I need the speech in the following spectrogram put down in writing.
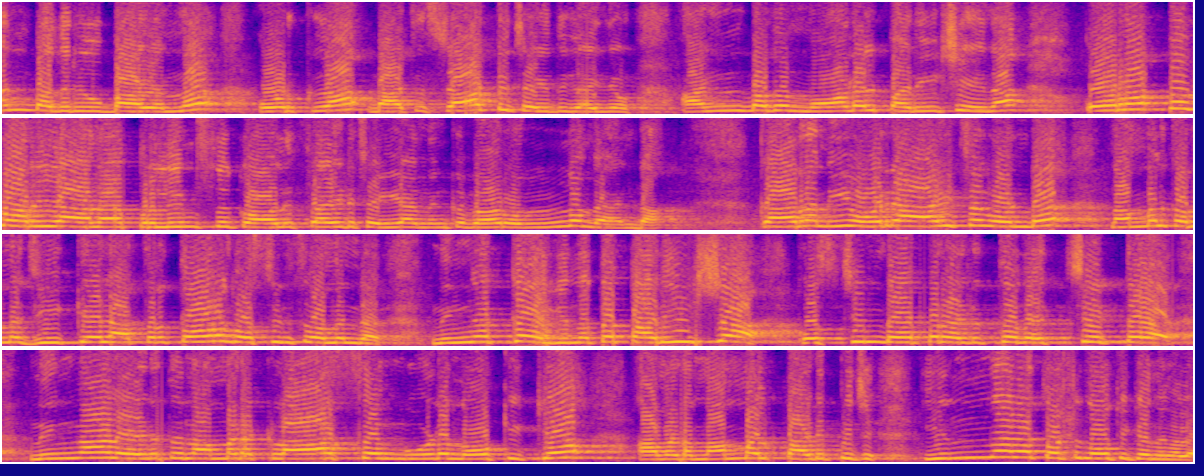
ഒൻപത് രൂപ എന്ന് ഓർക്കുക. ബാച്ച് സ്റ്റാർട്ട് ചെയ്ത് കഴിഞ്ഞു. അൻപത് മോഡൽ പരീക്ഷ ചെയ്താൽ ഉറപ്പ് പറയാണ് പ്രിലിംസ് ക്വാളിഫൈഡ് ചെയ്യാൻ നിങ്ങൾക്ക് വേറെ ഒന്നും വേണ്ട. കാരണം ഈ ഒരാഴ്ച കൊണ്ട് നമ്മൾ തന്ന ജി കെയിൽ അത്രത്തോളം ക്വസ്റ്റ്യൻസ് വന്നിട്ടുണ്ട്. നിങ്ങൾക്ക് ഇന്നത്തെ പരീക്ഷ ക്വസ്റ്റ്യൻ പേപ്പർ എടുത്ത് വെച്ചിട്ട് നിങ്ങൾ എടുത്ത് നമ്മുടെ ക്ലാസ്സും കൂടെ നോക്കിക്കോ. അവിടെ നമ്മൾ പഠിപ്പിച്ച് ഇന്നലെ തൊട്ട് നോക്കിക്കോ നിങ്ങൾ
